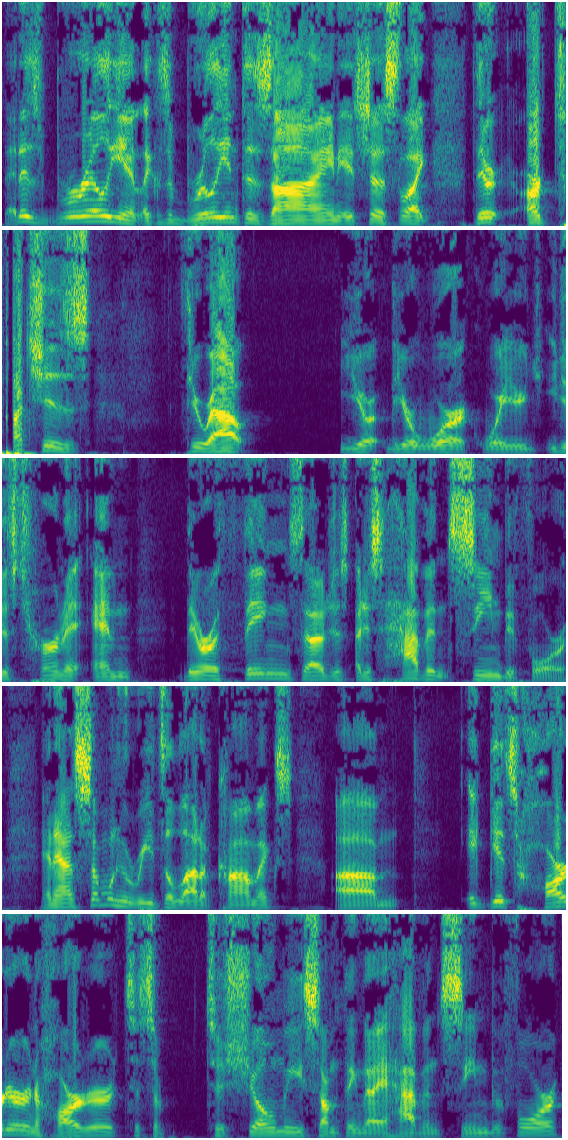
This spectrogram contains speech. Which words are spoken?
That is brilliant. Like it's a brilliant design. It's just like there are touches throughout your your work where you you just turn it and there are things that I just I just haven't seen before. And as someone who reads a lot of comics, um, it gets harder and harder to to show me something that I haven't seen before,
